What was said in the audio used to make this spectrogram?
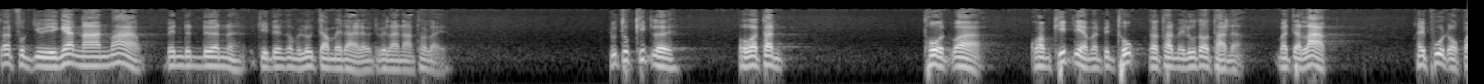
ท่านฝึกอยู่อย่างเงี้ยนานมาก เป็นเดือนๆกี่เดือนก็ไม่รู้จำไม่ได้แล้วเวลานานเท่าไหร่ รู้ทุกคิดเลย ราะว่าท่านโทษว่าความคิดเนี่ยมันเป็นทุกข์ถ้าท่านไม่รู้เท่าทันอะ มันจะลากให้พูดออกไป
